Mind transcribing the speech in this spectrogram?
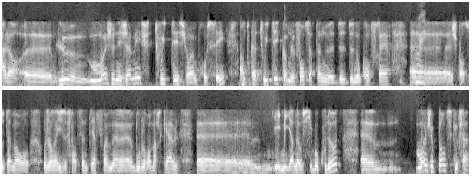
Alors, euh, le, moi, je n'ai jamais tweeté sur un procès. En tout cas, tweeté comme le font certains de, de- de nos confrères. Euh, Je pense notamment aux, aux journalistes de France Inter qui font un, un boulot remarquable. Euh, et, mais il y en a aussi beaucoup d'autres. Moi, je pense que, enfin,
